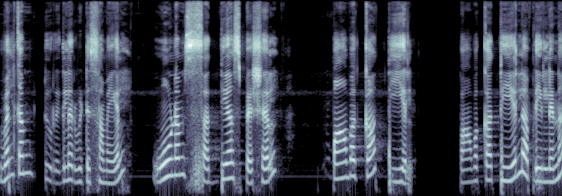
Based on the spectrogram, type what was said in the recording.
வெல்கம் டு ரெகுலர் வீட்டு சமையல் ஓணம் சத்யா ஸ்பெஷல் பாவக்காய் தீயல் பாவக்காய் தீயல் அப்படி இல்லைன்னா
